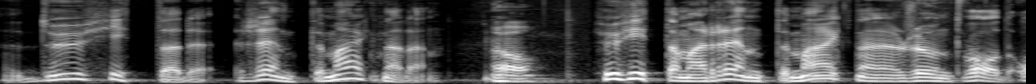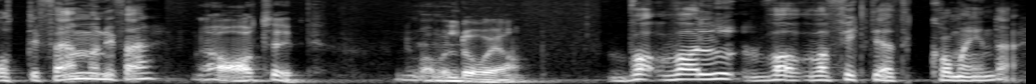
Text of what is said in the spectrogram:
Du hittade räntemarknaden. Ja. Hur hittar man räntemarknaden runt vad? 85 ungefär? Ja, typ. Det var väl då ja. Vad, vad, vad, vad fick dig att komma in där?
